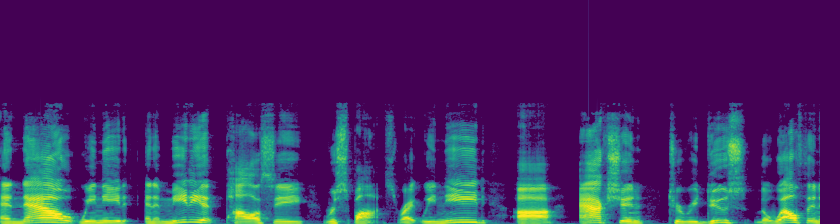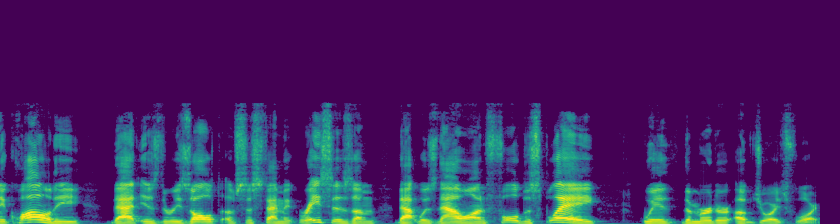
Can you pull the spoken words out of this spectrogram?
And now we need an immediate policy response, right? We need uh, action to reduce the wealth inequality that is the result of systemic racism that was now on full display with the murder of George Floyd.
